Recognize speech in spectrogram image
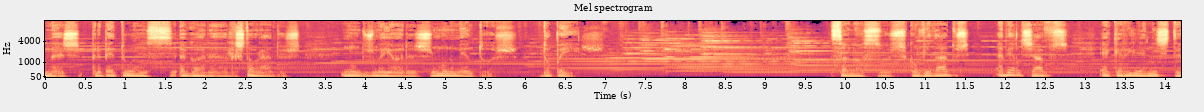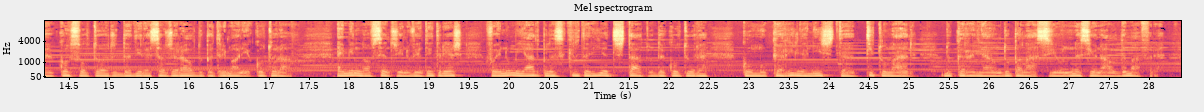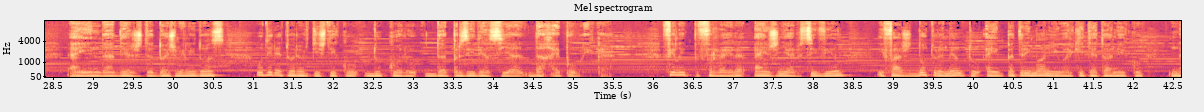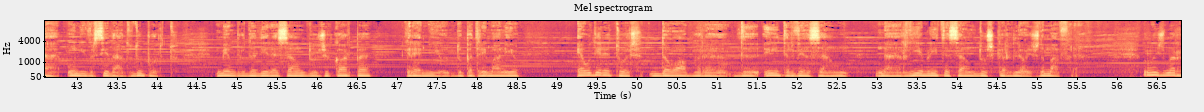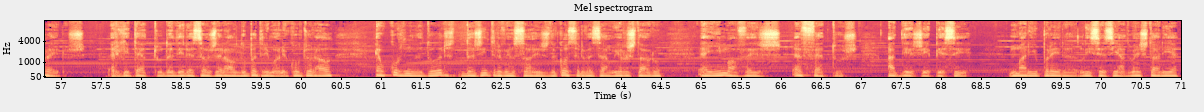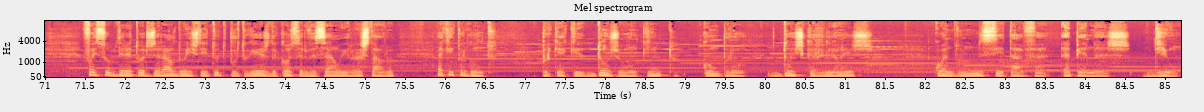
mas perpetuam-se agora restaurados num dos maiores monumentos do país. São nossos convidados Abel Chaves, é carrilhanista consultor da Direção-Geral do Património Cultural. Em 1993, foi nomeado pela Secretaria de Estado da Cultura como carrilhanista titular do Carrilhão do Palácio Nacional de Mafra. Ainda desde 2012, o diretor artístico do Coro da Presidência da República. Filipe Ferreira é engenheiro civil e faz doutoramento em Património Arquitetónico na Universidade do Porto. Membro da direção do GECORPA, Grêmio do Património, é o diretor da obra de intervenção na reabilitação dos carrilhões de Mafra. Luís Marreiros, arquiteto da Direção-Geral do Património Cultural, é o coordenador das intervenções de conservação e restauro em imóveis afetos à DGPC. Mário Pereira, licenciado em História, foi subdiretor-geral do Instituto Português de Conservação e Restauro. Aqui pergunto, porque é que Dom João V comprou dois carrilhões quando necessitava apenas de um?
